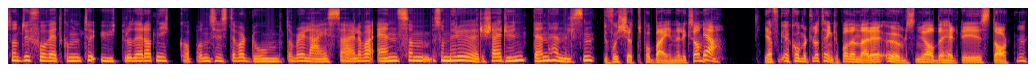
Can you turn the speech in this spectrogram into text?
Sånn at du får vedkommende til å utbrodere at den gikk opp og den syntes det var dumt og ble lei seg, eller hva enn som, som rører seg rundt den hendelsen. Du får kjøtt på beinet, liksom? Ja. Jeg, jeg kommer til å tenke på den der øvelsen vi hadde helt i starten,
